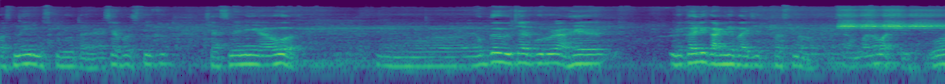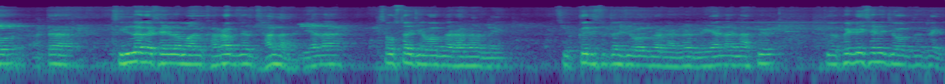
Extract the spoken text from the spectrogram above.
बसणंही मुश्किल होत आहे. अशा परिस्थितीत शासनाने यावर योग्य विचार करून आहे निकाली काढले पाहिजेत प्रश्न. असं आम्हाला वाटते. व आता शिल्लक असलेला माल खराब जर झाला याला संस्था जबाबदार राहणार नाही शेतकरीसुद्धा जबाबदार राहणार नाही याला नाफेड किंवा फेडरेशनच जबाबदार राहील.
